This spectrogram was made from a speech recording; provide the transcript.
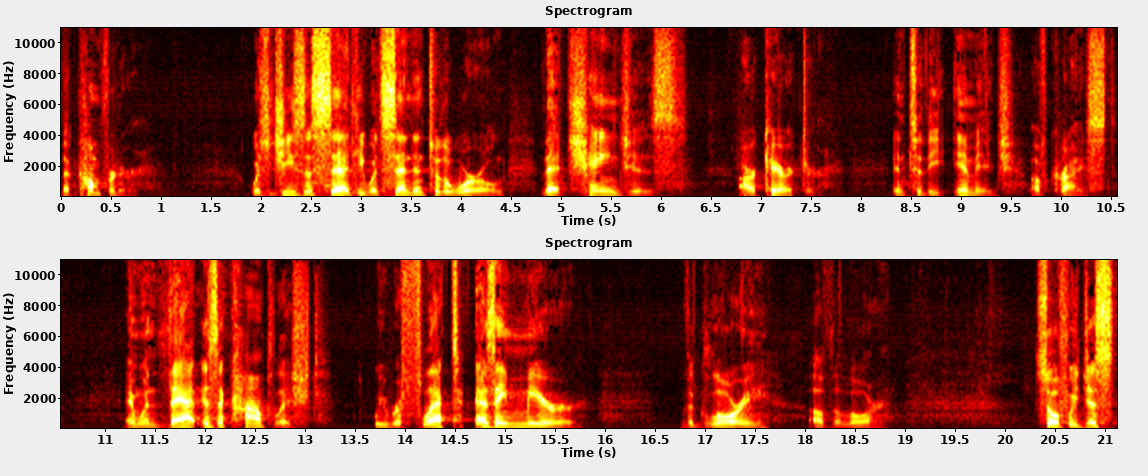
the Comforter, which Jesus said he would send into the world that changes our character into the image of Christ. And when that is accomplished, we reflect as a mirror the glory of the Lord. So if we just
